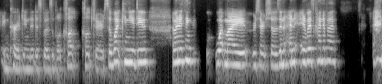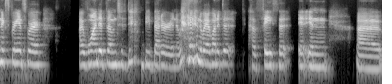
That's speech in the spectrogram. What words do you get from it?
encouraging the disposable cu- culture. So, what can you do? I mean, I think what my research shows, and, and it was kind of a an experience where I wanted them to be better in a way. In a way, I wanted to have faith in. Uh,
